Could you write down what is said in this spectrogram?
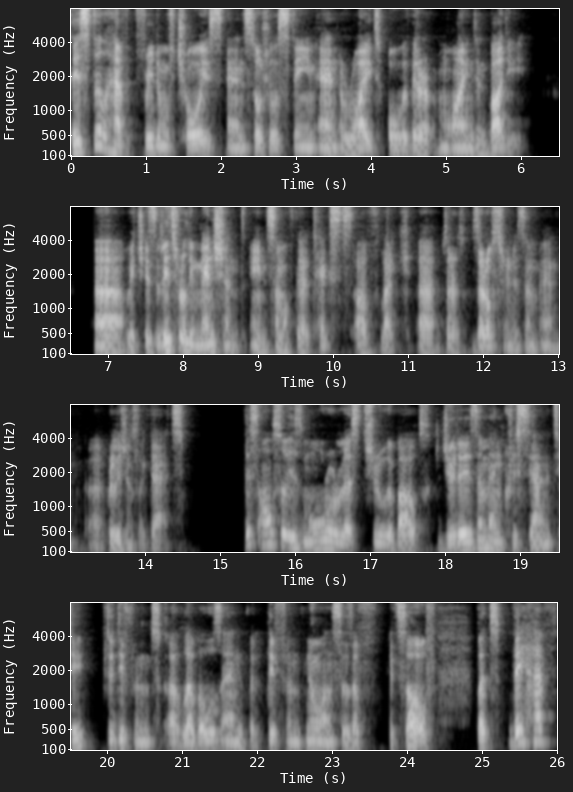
they still have freedom of choice and social esteem and a right over their mind and body uh, which is literally mentioned in some of the texts of like uh, Zoroastrianism and uh, religions like that. This also is more or less true about Judaism and Christianity to different uh, levels and different nuances of itself, but they have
